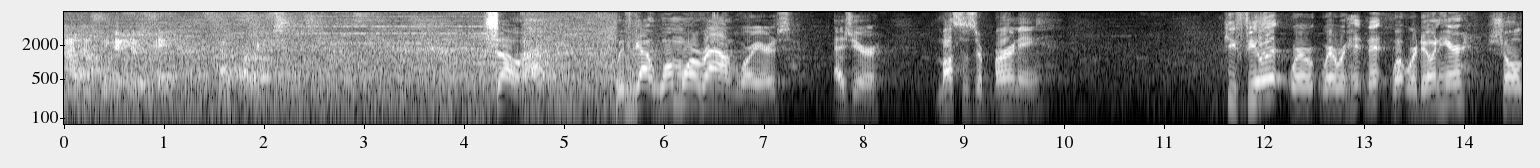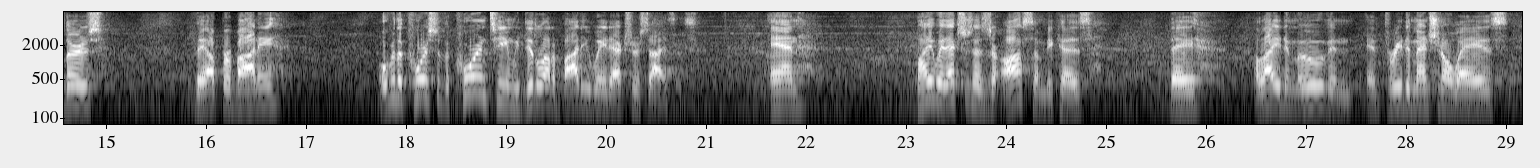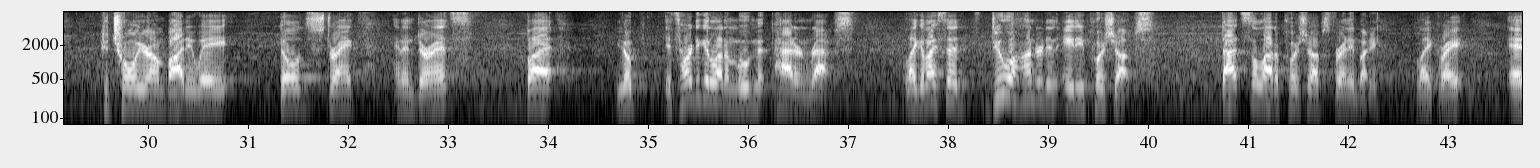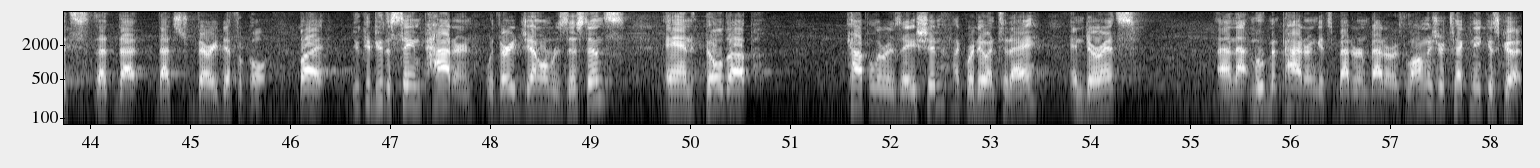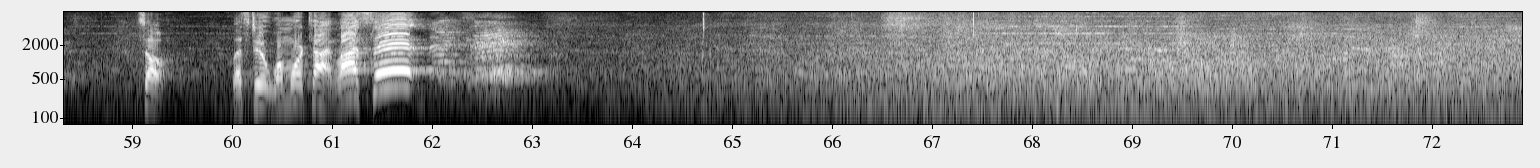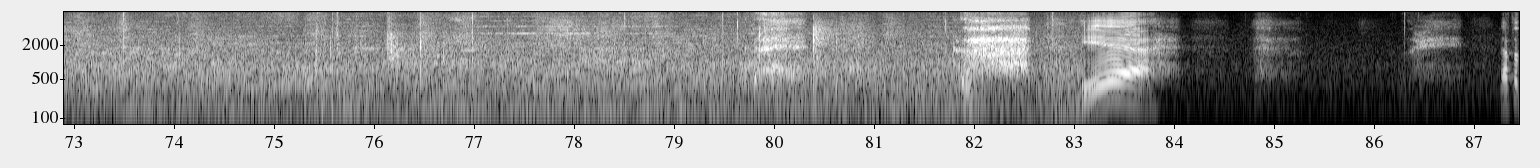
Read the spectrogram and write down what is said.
I don't think I could have made that far So, we've got one more round, Warriors, as your muscles are burning. Can you feel it where, where we're hitting it, what we're doing here? Shoulders, the upper body. Over the course of the quarantine, we did a lot of body weight exercises. And body weight exercises are awesome because they allow you to move in, in three-dimensional ways, control your own body weight, build strength and endurance. But you know, it's hard to get a lot of movement pattern reps. Like if I said, do 180 push-ups, that's a lot of push-ups for anybody. Like, right? It's, that, that, that's very difficult. But you could do the same pattern with very gentle resistance and build up capillarization like we're doing today, endurance, and that movement pattern gets better and better as long as your technique is good. So let's do it one more time. Last set.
